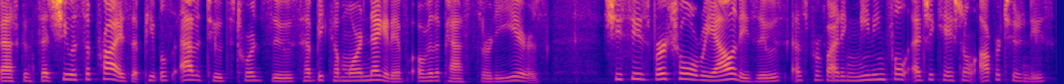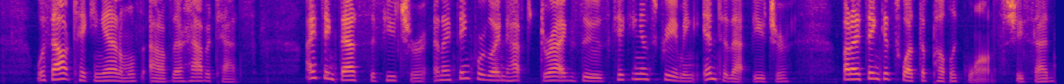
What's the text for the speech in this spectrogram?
Baskin said she was surprised that people's attitudes towards zoos have become more negative over the past 30 years. She sees virtual reality zoos as providing meaningful educational opportunities without taking animals out of their habitats. I think that's the future, and I think we're going to have to drag zoos kicking and screaming into that future but I think it's what the public wants, she said.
